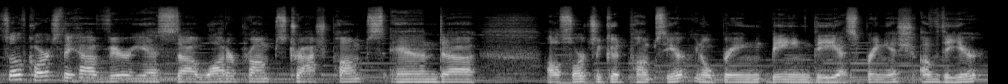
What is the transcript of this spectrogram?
So of course, they have various uh, water pumps, trash pumps, and uh, all sorts of good pumps here. You know, bring, being the uh, springish of the year.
